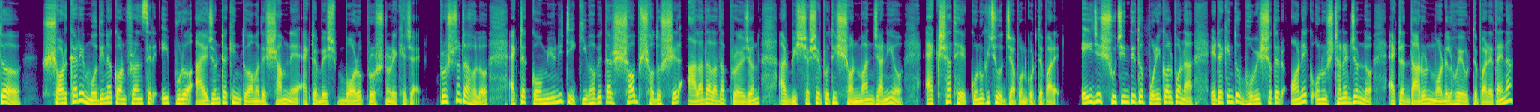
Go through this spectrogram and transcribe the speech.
তো সরকারি মদিনা কনফারেন্সের এই পুরো আয়োজনটা কিন্তু আমাদের সামনে একটা বেশ বড় প্রশ্ন রেখে যায়। প্রশ্নটা হলো, একটা কমিউনিটি কীভাবে তার সব সদস্যের আলাদা আলাদা প্রয়োজন আর বিশ্বাসের প্রতি সম্মান জানিয়েও একসাথে কোনো কিছু উদযাপন করতে পারে? এই যে সুচিন্তিত পরিকল্পনা, এটা কিন্তু ভবিষ্যতের অনেক অনুষ্ঠানের জন্য একটা দারুণ মডেল হয়ে উঠতে পারে, তাই না?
